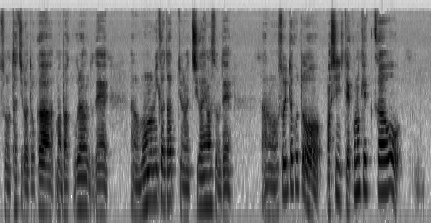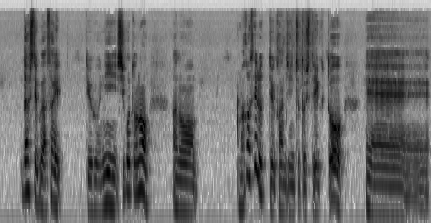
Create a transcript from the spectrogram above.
その立場とか、まあ、バックグラウンドであの物の見方っていうのは違いますのであのそういったことを、まあ、信じてこの結果を出してくださいっていうふうに仕事のあの任せるっていう感じにちょっとしていくと、え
